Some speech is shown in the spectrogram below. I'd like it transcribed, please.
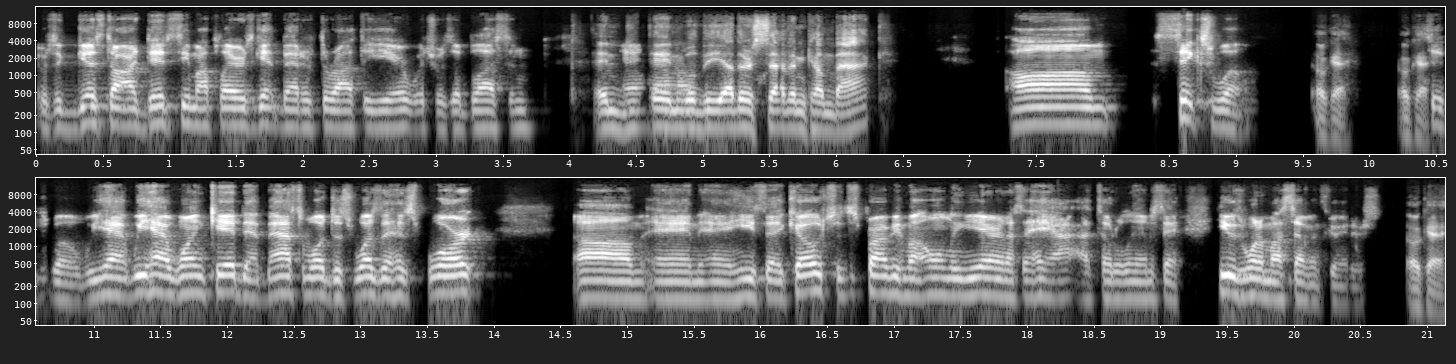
it was a good start. I did see my players get better throughout the year, which was a blessing. And, And, and uh, will the other seven come back? Um, six will. Okay. Okay. Six will. We had we had one kid that basketball just wasn't his sport. Um, and and he said, Coach, this is probably my only year. And I said, Hey, I, I totally understand. He was one of my seventh graders. Okay.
